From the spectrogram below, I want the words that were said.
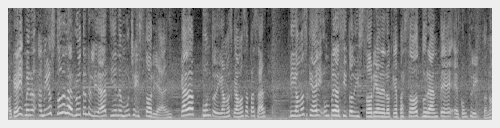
Ok, bueno amigos, toda la ruta en realidad tiene mucha historia. En cada punto, digamos, que vamos a pasar, digamos que hay un pedacito de historia de lo que pasó durante el conflicto, ¿no?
